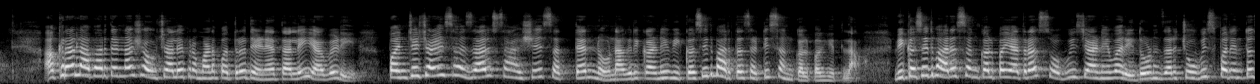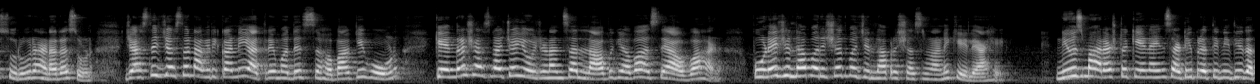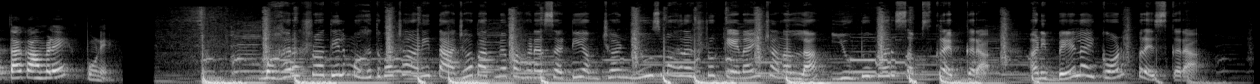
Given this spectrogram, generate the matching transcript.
अकरा लाभार्थ्यांना शौचालय प्रमाणपत्र देण्यात आले. यावेळी पंचेचाळीस हजार सहाशे सत्त्याण्णव नागरिकांनी विकसित भारतासाठी संकल्प घेतला. विकसित भारत संकल्प यात्रा सव्वीस जानेवारी दोन हजार चोवीसपर्यंत सुरू राहणार असून जास्तीत जास्त नागरिकांनी यात्रेमध्ये सहभागी होऊन केंद्र शासनाच्या योजनांचा लाभ घ्यावा असे आवाहन पुणे जिल्हा परिषद व जिल्हा प्रशासनाने केले आहे. न्यूज महाराष्ट्र के नाईनसाठी प्रतिनिधी दत्ता कांबळे पुणे. महाराष्ट्रातील महत्त्वाच्या आणि ताज्या बातम्या पाहण्यासाठी आमच्या न्यूज महाराष्ट्र के नाईन चॅनलला यूट्यूबवर सबस्क्राईब करा आणि बेल आयकॉन प्रेस करा.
